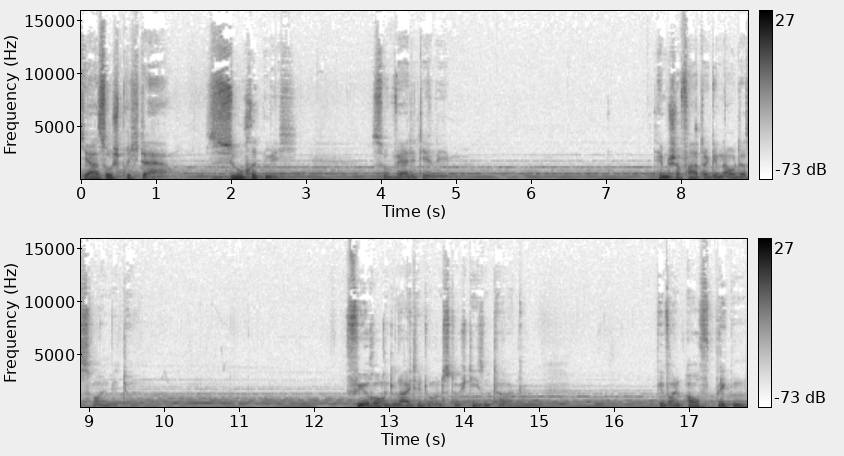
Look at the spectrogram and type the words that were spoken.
Ja, so spricht der Herr. Suchet mich, so werdet ihr leben. Himmlischer Vater, genau das wollen wir tun. Führe und leite du uns durch diesen Tag. Wir wollen aufblicken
